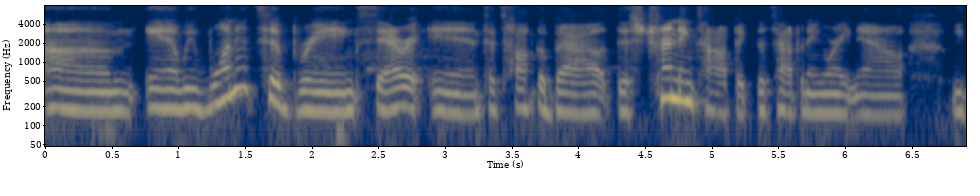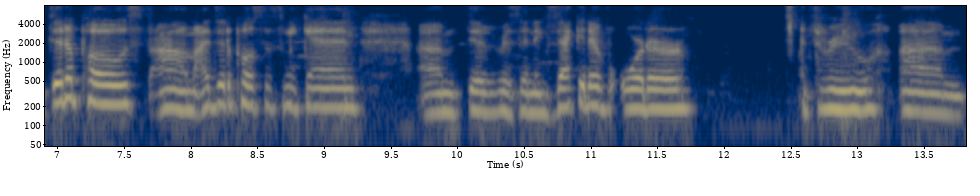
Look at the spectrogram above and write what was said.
Um, and we wanted to bring Sarah in to talk about this trending topic that's happening right now. We did a post. Um, I did a post this weekend. Um, there was an executive order through um,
